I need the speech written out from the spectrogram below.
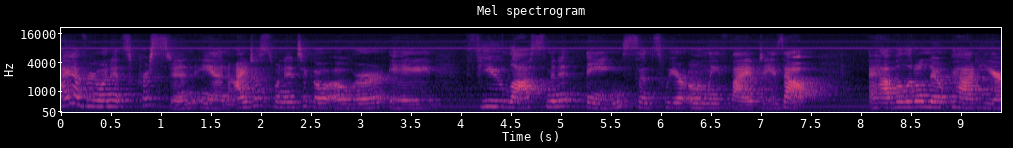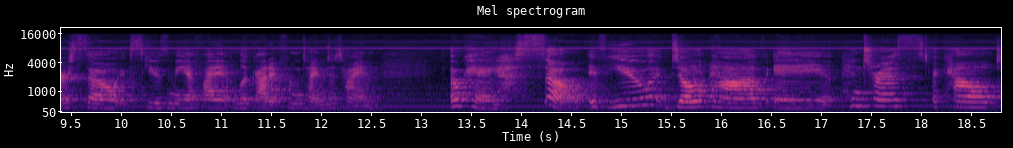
Hi everyone, it's Kristin and I just wanted to go over a few last minute things since we are only five days out. I have a little notepad here, so excuse me if I look at it from time to time. Okay, so if you don't have a Pinterest account,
